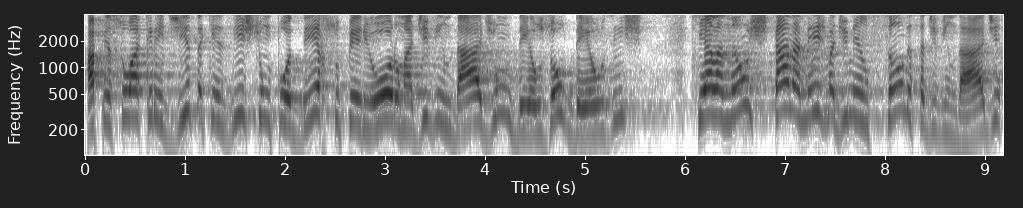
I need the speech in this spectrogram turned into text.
A pessoa acredita que existe um poder superior, uma divindade, um Deus ou deuses, que ela não está na mesma dimensão dessa divindade,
